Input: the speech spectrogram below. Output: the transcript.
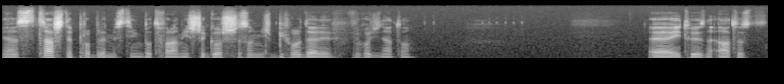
miałem straszne problemy z tymi potworami. Jeszcze gorsze są niż beholdery, wychodzi na to. E, I tu jest... A, to jest...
